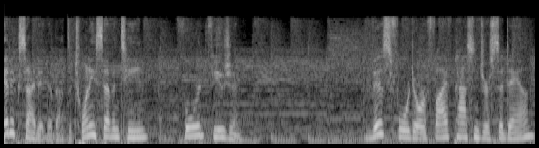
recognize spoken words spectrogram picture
Get excited about the 2017 Ford Fusion. This four-door, five-passenger sedan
